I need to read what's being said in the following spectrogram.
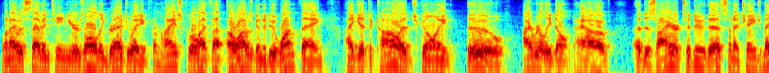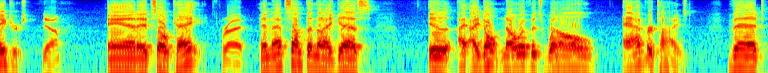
when I was 17 years old and graduating from high school, I thought, oh, I was going to do one thing. I get to college going, ooh, I really don't have a desire to do this, and I change majors. Yeah. And it's okay. Right. And that's something that I guess is I, I don't know if it's well advertised that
